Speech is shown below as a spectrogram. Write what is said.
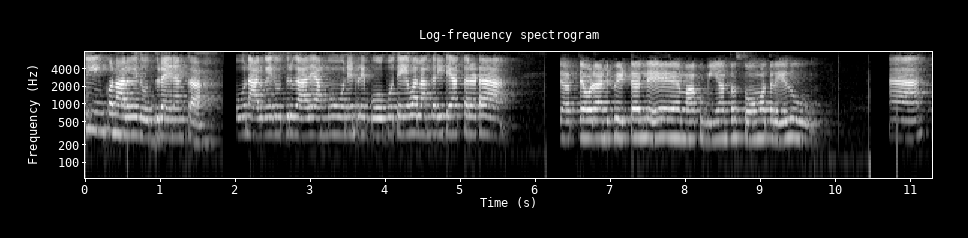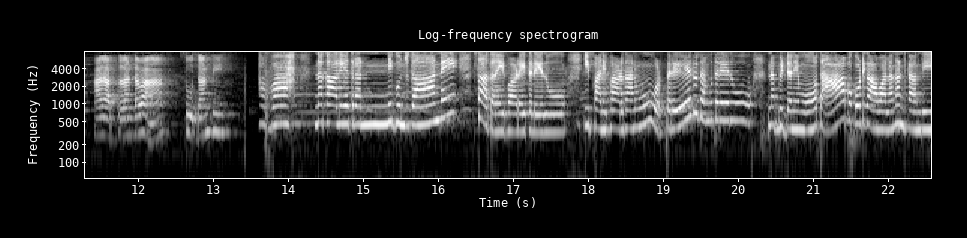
తీ ఇంకో నాలుగైదు వద్దురు అయినాక. ఓ నాలుగైదు వద్దురు కాదే అమ్మో నేను రేపు పోతే వాళ్ళందరూ ఇటే వస్తారట. తెవడానికి పెట్టాలే మాకు మీ అంత స్తోమత లేదు. ఆ, అది వస్తుందంటవా చూద్దాం తీ. అవ్వా నా కాలి చేతులన్నీ గుంజుతానే సాతనై పాడైతలేదు ఈ పని పాడతాను ఒట్టలేదు తగ్గుతలేదు నా బిడ్డనేమో తాపకోటి కావాలని అంటాంది.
